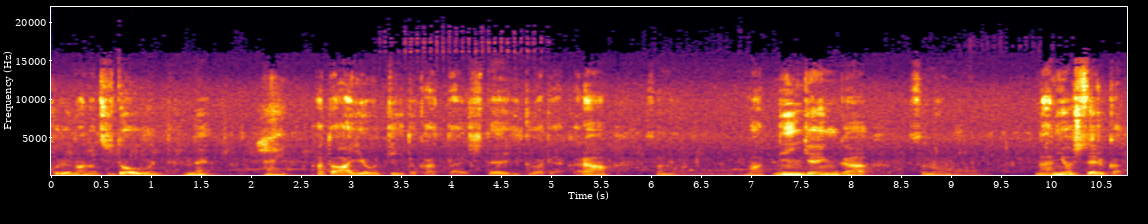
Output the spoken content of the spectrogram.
車の自動運転ね。はい。あと IoT と合体していくわけだからその、まあ、人間がその何をしてるかとか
